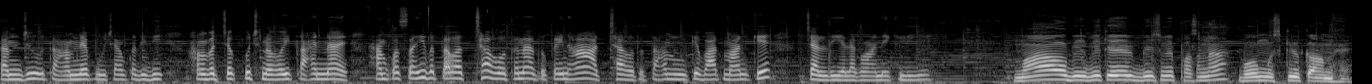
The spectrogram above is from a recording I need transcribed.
समझू? तो हमने पूछा हमको दीदी हम बच्चे कुछ ना होई कहा नहीं हमको सही बताओ अच्छा होता ना? तो कहीं हाँ अच्छा होता। तो हम उनके बात मान के चल दिए लगवाने के लिए। माँ और बीबी के बीच में फंसना बहुत मुश्किल काम है।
